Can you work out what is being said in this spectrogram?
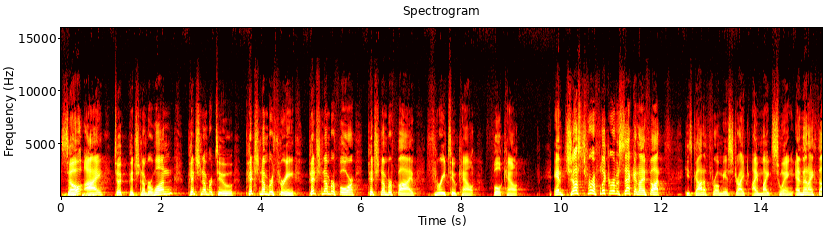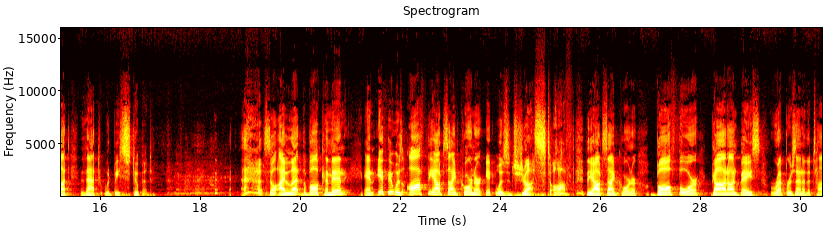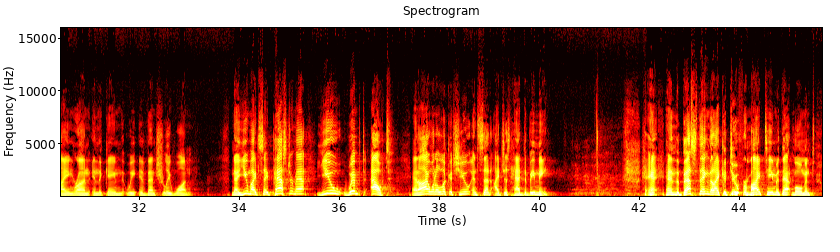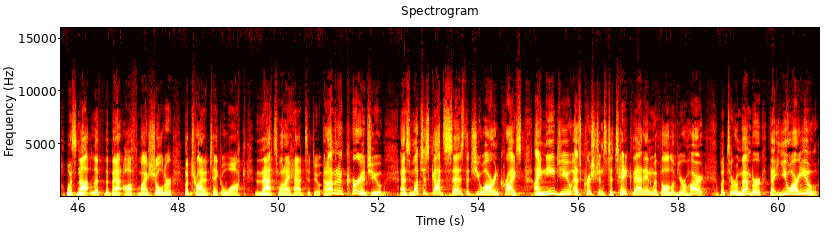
So I took pitch number one, pitch number two, pitch number three, pitch number four, pitch number five, 3 2 count full count. And just for a flicker of a second, I thought, he's got to throw me a strike. I might swing. And then I thought, that would be stupid. so I let the ball come in, and if it was off the outside corner, it was just off the outside corner. Ball four, God on base, represented the tying run in the game that we eventually won. Now, you might say, Pastor Matt, you wimped out and I want to look at you and said, I just had to be me. and, and the best thing that I could do for my team at that moment was not lift the bat off my shoulder, but try to take a walk. That's what I had to do. And I'm going to encourage you, as much as God says that you are in Christ, I need you as Christians to take that in with all of your heart, but to remember that you are you.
